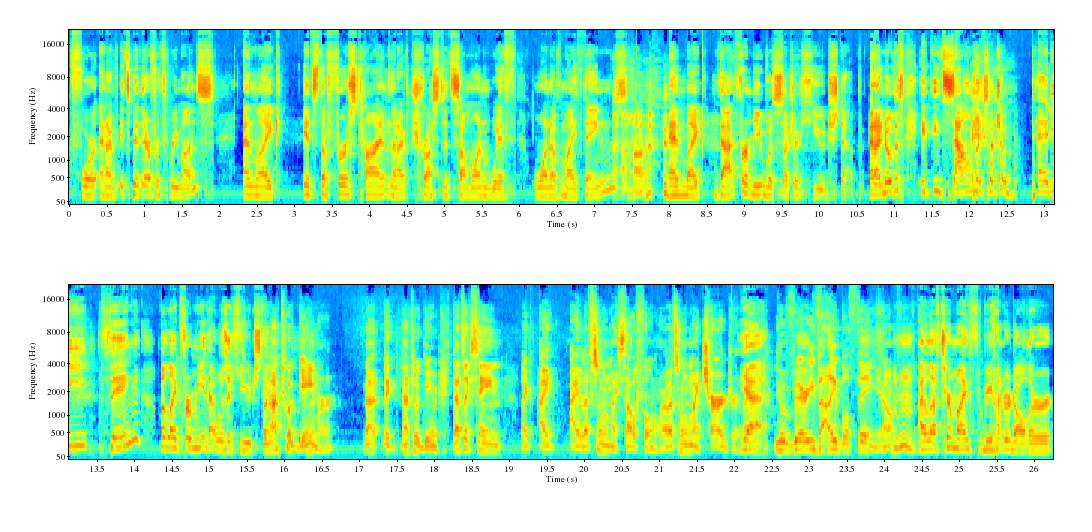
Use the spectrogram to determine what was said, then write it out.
for, and I've, it's been there for three months, and like it's the first time that I've trusted someone with one of my things. Uh-huh. and like that for me was such a huge step. And I know this it, it sounds like such a petty thing, but like for me that was a huge step. but not to a gamer. Not like not to a gamer. That's like saying like I I left someone my cell phone or I left someone my charger. Like, Yeah. you know, very valuable thing. You know, I left her my three hundred dollar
